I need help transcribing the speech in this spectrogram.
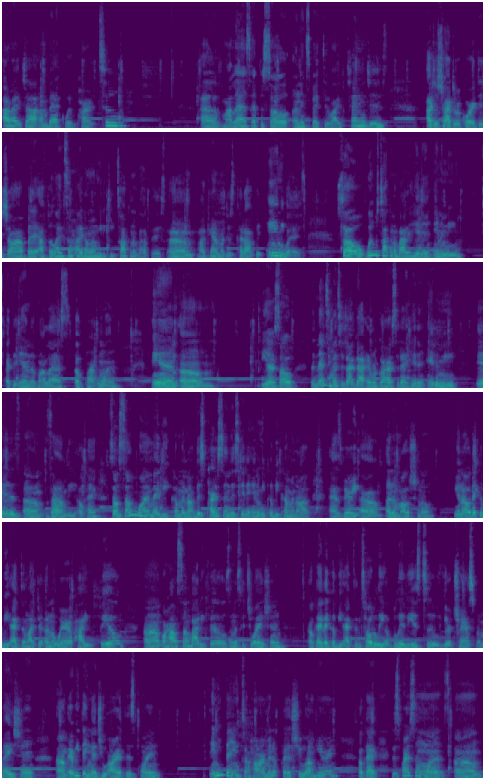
All right, y'all, I'm back with part two of my last episode, Unexpected Life Changes. I just tried to record this, y'all, but I feel like somebody don't want me to keep talking about this. Um, my camera just cut off. But anyways, so we was talking about a hidden enemy at the end of my last of part one. And um yeah, so the next message I got in regards to that hidden enemy is um zombie okay? So someone may be coming off this person this hidden enemy could be coming off as very um unemotional. You know they could be acting like they're unaware of how you feel um, or how somebody feels in a situation. Okay they could be acting totally oblivious to your transformation. Um, everything that you are at this point anything to harm and oppress you i'm hearing okay? This person wants um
